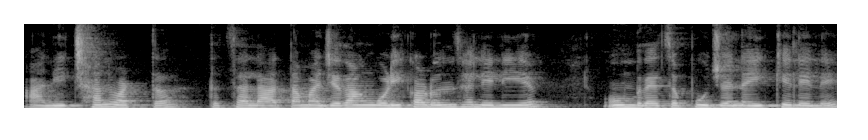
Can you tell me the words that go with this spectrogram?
आणि छान वाटतं. तर चला आता माझी रांगोळी काढून झालेली आहे. उंबऱ्याचं पूजनही केलेले.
